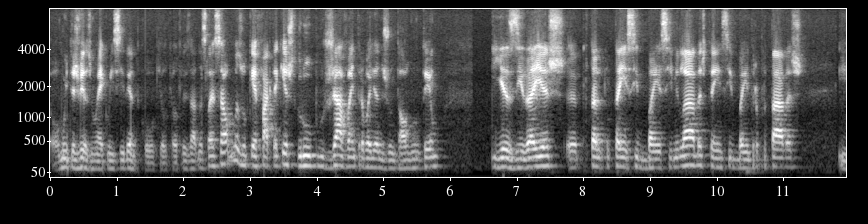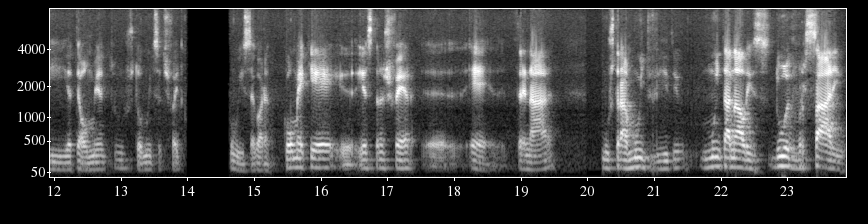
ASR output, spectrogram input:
ou muitas vezes não é coincidente com aquilo que é utilizado na seleção, mas o que é facto é que este grupo já vem trabalhando junto há algum tempo e as ideias, uh, portanto, têm sido bem assimiladas, têm sido bem interpretadas e até ao momento estou muito satisfeito com isso. Agora, como é que é eh, esse transfer? Eh, é treinar, mostrar muito vídeo, muita análise do adversário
